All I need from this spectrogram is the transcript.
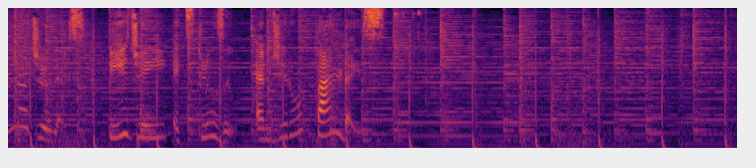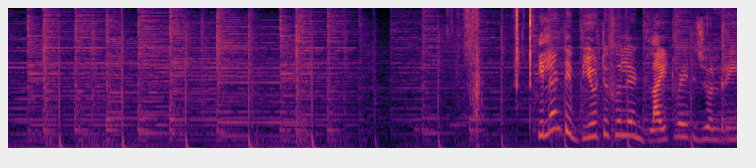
Panna jewellers PJE exclusive MG road Paradise ఇలాంటి beautiful and light weight jewellery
